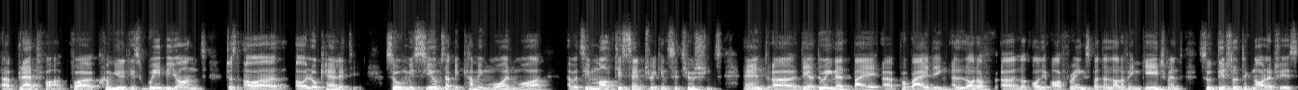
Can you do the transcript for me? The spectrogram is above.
uh, platform for communities way beyond just our our locality. So museums are becoming more and more I would say multi-centric institutions, and uh, they are doing that by uh, providing a lot of uh, not only offerings but a lot of engagement through digital technologies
